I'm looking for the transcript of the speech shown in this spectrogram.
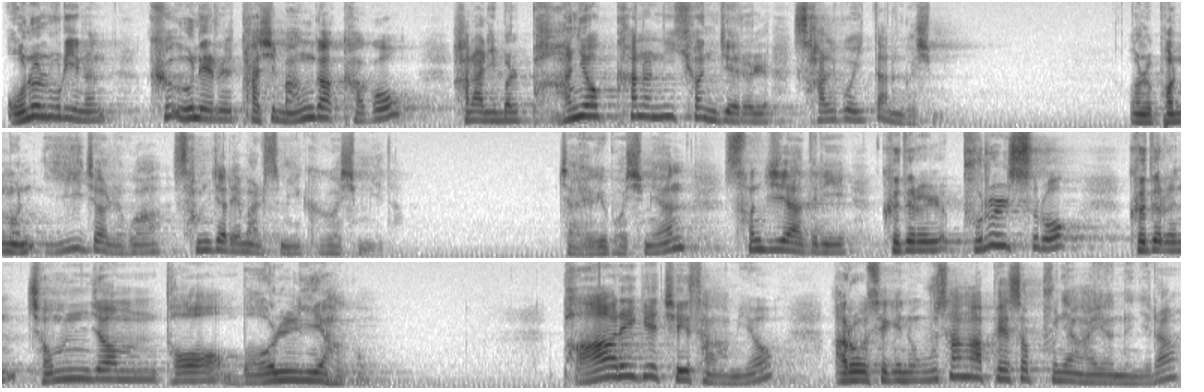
오늘 우리는 그 은혜를 다시 망각하고 하나님을 반역하는 현재를 살고 있다는 것입니다. 오늘 본문 2절과 3절의 말씀이 그것입니다. 자, 여기 보시면 선지자들이 그들을 부를수록 그들은 점점 더 멀리하고 바알에게 제사하며 아로색인 우상 앞에서 분양하였느니라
